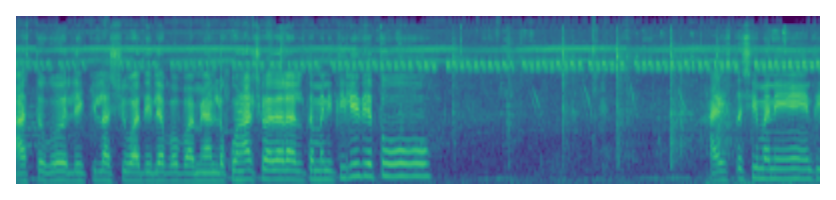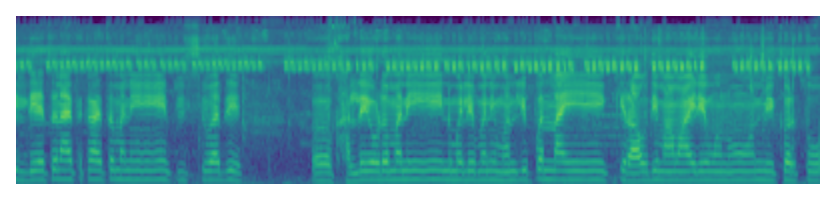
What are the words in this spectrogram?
आज तर ग लेकीला शिवा दिल्या बाबा. मी आणलं कोणाला शिवा द्यायला आलं तर म्हणे तिला देतो. आहेस तशी म्हणे तिला द्यायचं नाही तर काय तर म्हणे तिला शिवा दे. खाल्लं एवढं म्हणे मले म्हणे म्हणली पण नाही की राहू दे मामा आयले म्हणून मी करतो.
